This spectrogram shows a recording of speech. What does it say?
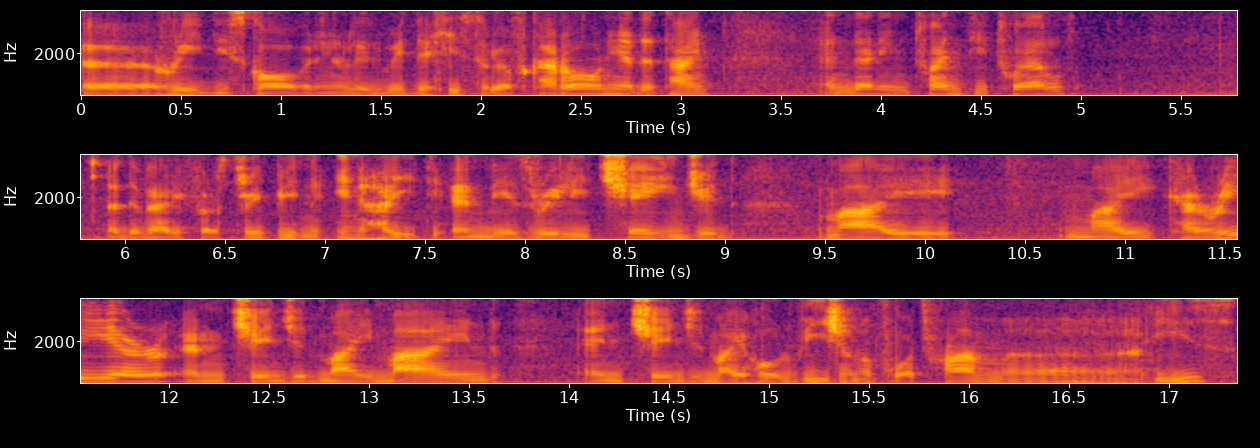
uh, rediscovering a little bit the history of Caroni at the time, and then in 2012, uh, the very first trip in, in Haiti, and this really changed my my career and changed my mind and changed my whole vision of what RAM uh, is.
